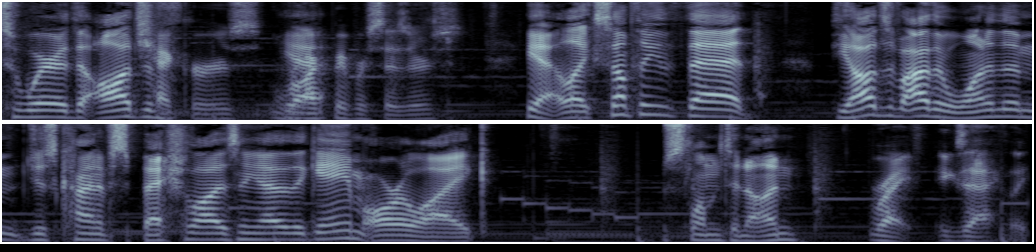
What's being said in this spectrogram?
to where the odds of checkers, yeah. rock paper scissors. yeah, like something that the odds of either one of them just kind of specializing out of the game are like slim to none. Right, exactly.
